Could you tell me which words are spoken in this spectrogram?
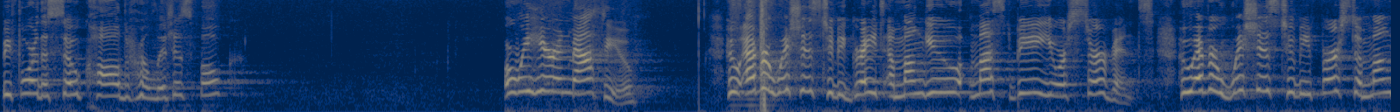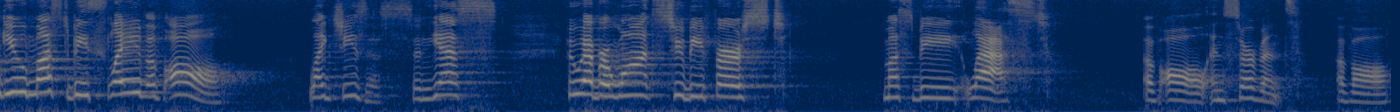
before the so called religious folk. Or we hear in Matthew Whoever wishes to be great among you must be your servant. Whoever wishes to be first among you must be slave of all, like Jesus. And yes, whoever wants to be first must be last of all and servant of all.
